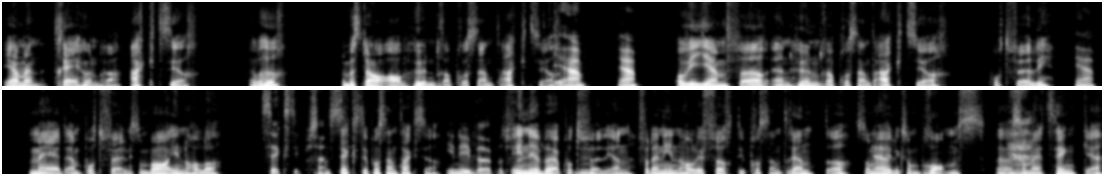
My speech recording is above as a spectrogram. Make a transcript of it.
Ja, men 300 aktier, eller hur? Det består av 100 procent aktier. Ja, ja, Och vi jämför en 100 procent aktieportfölj ja. Med en portfölj som bara innehåller 60 procent 60 procent aktier. i i nybörjarportföljen. nybörjarportföljen, för den innehåller ju 40 procent räntor som Ja. är liksom broms, eh, som är ett sänke,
